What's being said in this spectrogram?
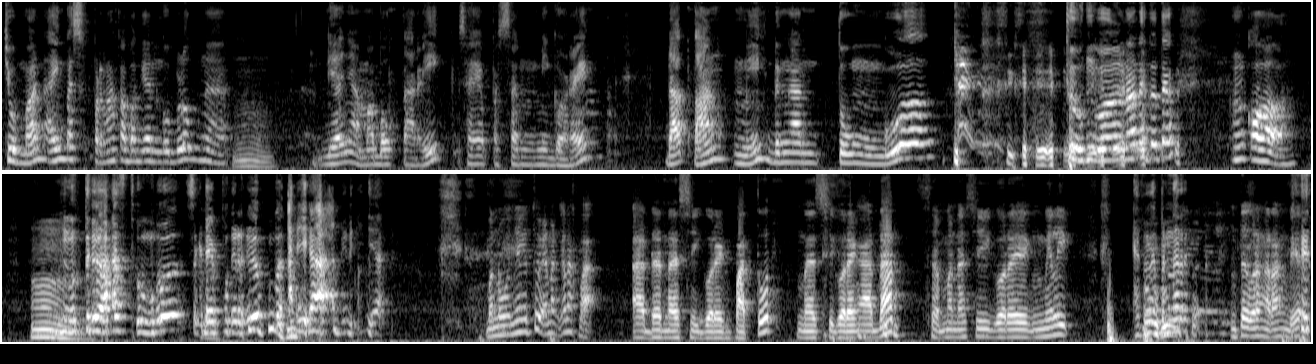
cuman aing pas pernah ke bagian goblokna Hmm. dia nyama bau tarik saya pesan mie goreng datang mie dengan tunggul tunggul non itu teh engkol Hmm. muteas tunggul segede pereup aya di dinya Menunya itu enak-enak, Pak. Ada nasi goreng patut, nasi goreng adat, sama nasi goreng milik. eta teh bener Itu orang-orang dia.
